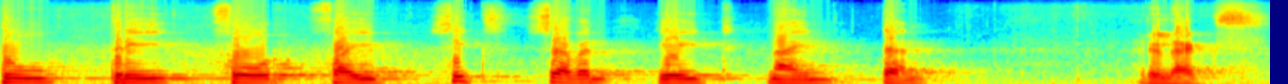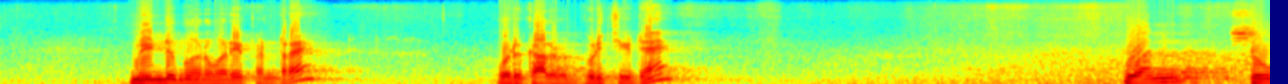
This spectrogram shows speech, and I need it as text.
two three four five six seven eight nine ten relax மீண்டும் ஒரு முறை பண்ணுறேன் ஒரு கால் பிடிச்சிக்கிட்டேன். One two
